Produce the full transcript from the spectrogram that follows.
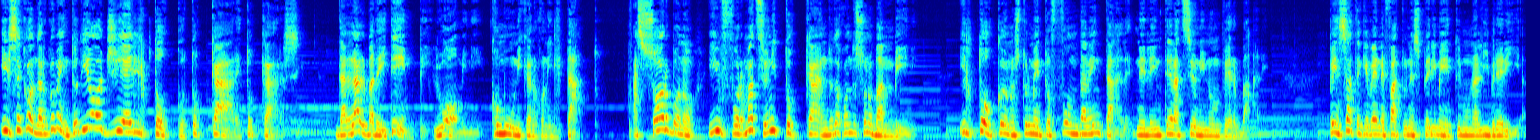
Il secondo argomento di oggi è il tocco, toccare, toccarsi. Dall'alba dei tempi gli uomini comunicano con il tatto, assorbono informazioni toccando da quando sono bambini. Il tocco è uno strumento fondamentale nelle interazioni non verbali. Pensate che venne fatto un esperimento in una libreria.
